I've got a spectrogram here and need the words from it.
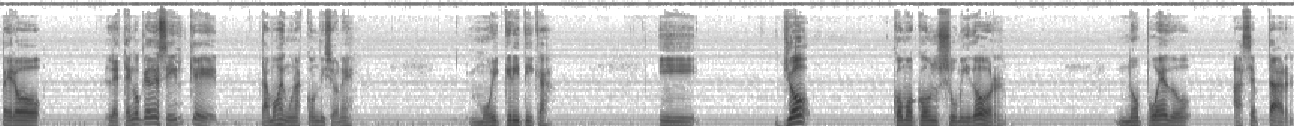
Pero les tengo que decir que estamos en unas condiciones muy críticas y yo como consumidor no puedo aceptar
